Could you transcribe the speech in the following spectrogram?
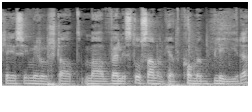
Casey Middlestat med väldigt stor sannolikhet kommer bli det.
